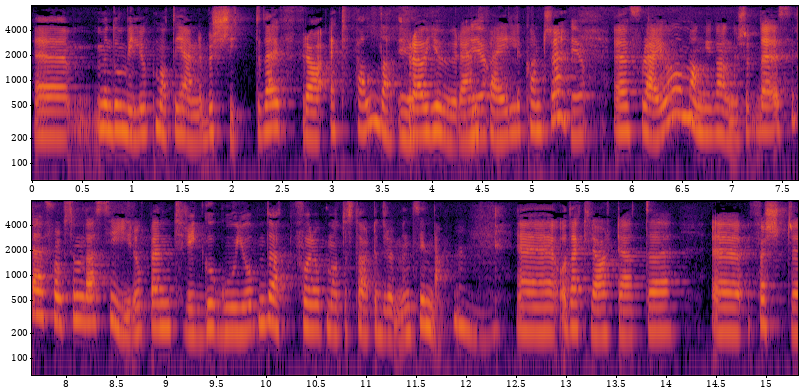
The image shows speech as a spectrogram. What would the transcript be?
eh, Men de vil jo på en måte gjerne beskytte deg fra et fall, da. Fra å gjøre en Ja. feil, kanskje. Ja. Eh, for det er jo mange ganger så det er, det er folk som da sier opp en trygg og god jobb da, for å på en måte starte drømmen sin, da. Mm. Eh, og det er klart det at eh, første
